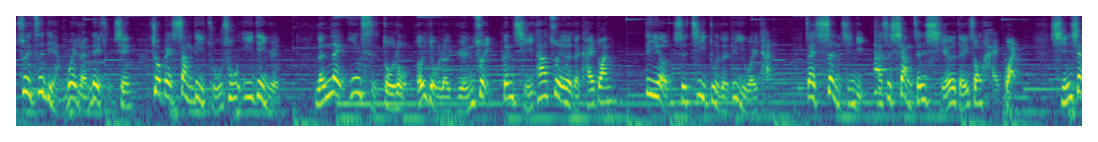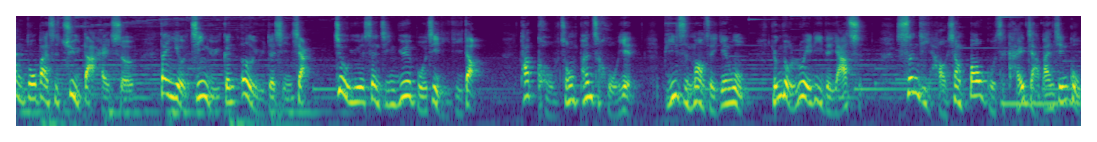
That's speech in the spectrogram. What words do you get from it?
所以这两位人类祖先就被上帝逐出伊甸园。人类因此堕落，而有了原罪跟其他罪恶的开端。第二是嫉妒的利维坦，在圣经里，它是象征邪恶的一种海怪，形象多半是巨大海蛇，但也有鲸鱼跟鳄鱼的形象。旧约圣经约伯记里提到，他口中喷着火焰，鼻子冒着烟雾，拥有锐利的牙齿，身体好像包裹着铠甲般坚固，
